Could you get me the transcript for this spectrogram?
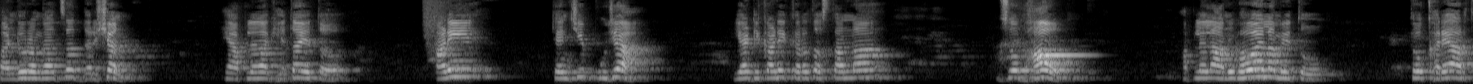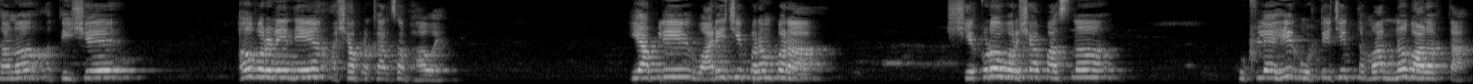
पांडुरंगाचं दर्शन हे आपल्याला घेता येतं आणि त्यांची पूजा या ठिकाणी करत असताना जो भाव आपल्याला अनुभवायला मिळतो तो खऱ्या अर्थानं अतिशय अवर्णनीय अशा प्रकारचा भाव आहे. ही आपली वारीची परंपरा शेकडो वर्षापासनं कुठल्याही गोष्टीची तमा न बाळगता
